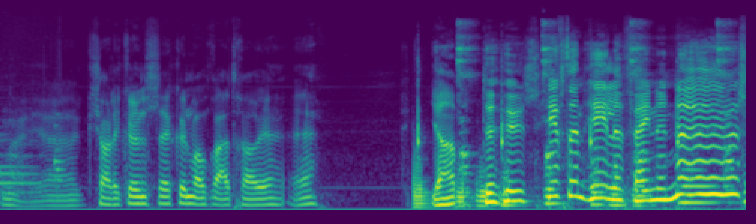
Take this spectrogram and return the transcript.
nee, ik zou de kunst kunnen we ook wel uitgooien. Hè? Jaap de Heus heeft een hele fijne neus,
